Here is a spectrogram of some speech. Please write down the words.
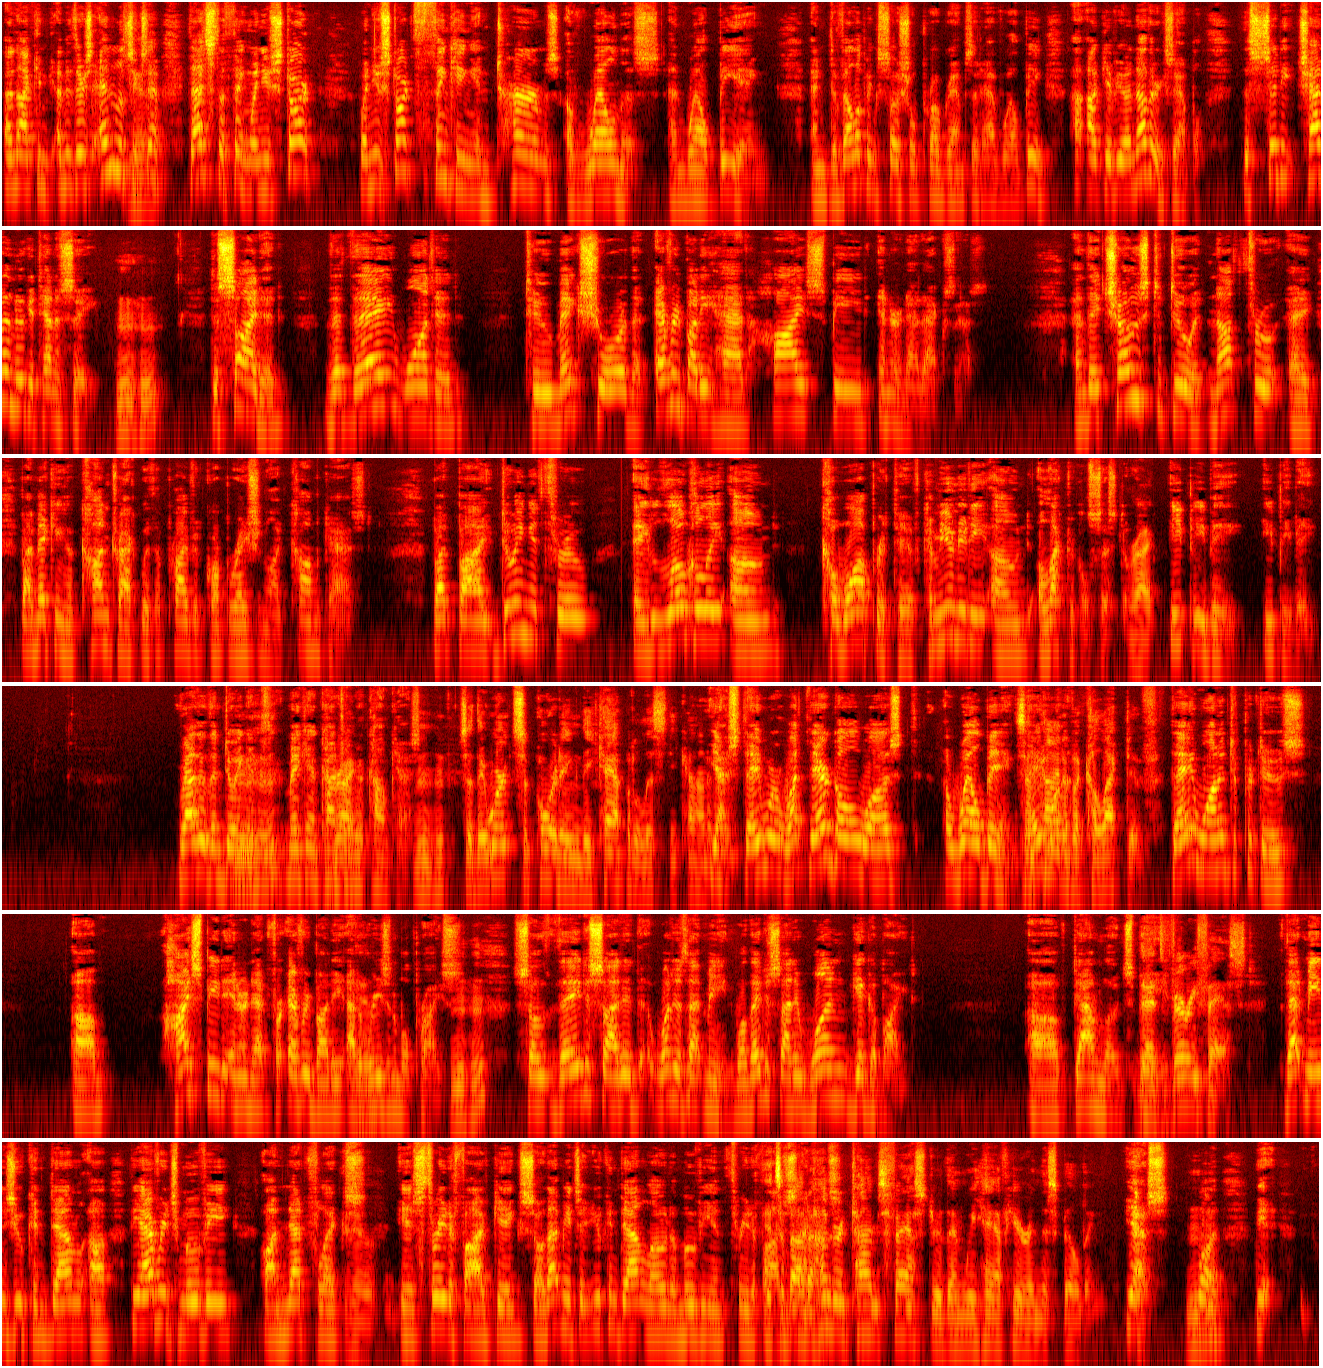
And I can I mean there's endless Yeah. examples. That's the thing when you start when you start thinking in terms of wellness and well-being and developing social programs that have well-being. I- I'll give you another example. The city Chattanooga, Tennessee Mm-hmm. decided that they wanted to make sure that everybody had high speed internet access. And they chose to do it not through a, by making a contract with a private corporation like Comcast, but by doing it through a locally owned, cooperative, community owned electrical system. Right. EPB, EPB. Rather than doing it, Mhm. making a contract Right. with Comcast. hmm So they weren't supporting the capitalist economy. Yes, they were. What their goal was, a well-being. Some they kind wa- of a collective. They wanted to produce um, high-speed internet for everybody at a reasonable price. Mm-hmm. So they decided. What does that mean? Well, they decided one gigabyte of download speed. That's very fast. that means you can down. Uh, the average movie on Netflix Yeah. is three to five gigs. So that means that you can download a movie in three to five. It's about a hundred times faster than we have here in this building. Yes. Mm-hmm. Well, the,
